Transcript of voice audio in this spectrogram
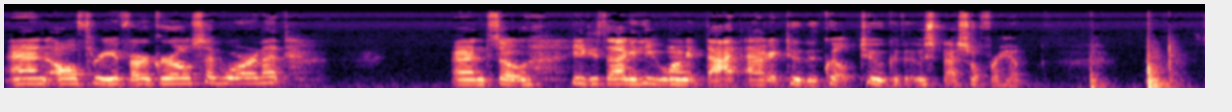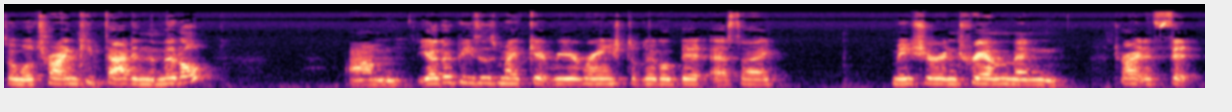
and all three of our girls had worn it. And so he decided he wanted that added to the quilt too because it was special for him. So we'll try and keep that in the middle. Um, the other pieces might get rearranged a little bit as I measure and trim and try to fit.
